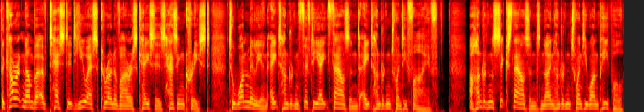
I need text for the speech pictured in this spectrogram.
The current number of tested US coronavirus cases has increased to 1,858,825. 106,921 people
